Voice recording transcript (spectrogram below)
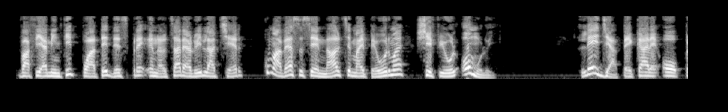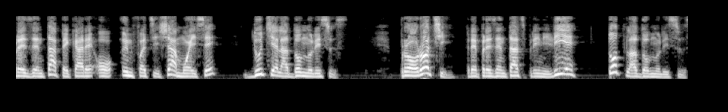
va fi amintit poate despre înălțarea lui la cer, cum avea să se înalțe mai pe urmă și fiul omului. Legea pe care o prezenta, pe care o înfățișa Moise, duce la Domnul Isus. Prorocii, reprezentați prin Ilie, tot la Domnul Isus.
